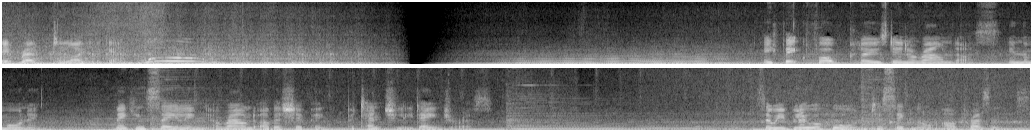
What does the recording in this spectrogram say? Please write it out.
it revved to life again. A thick fog closed in around us in the morning, making sailing around other shipping potentially dangerous. So we blew a horn to signal our presence.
